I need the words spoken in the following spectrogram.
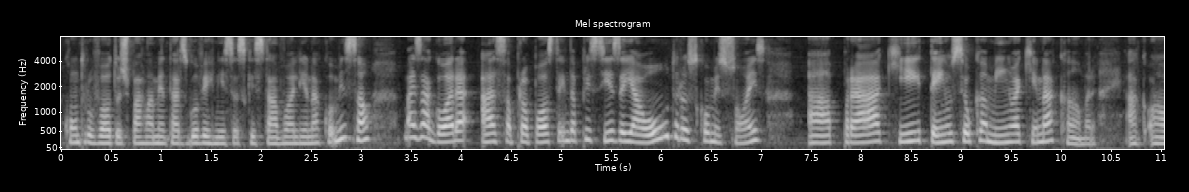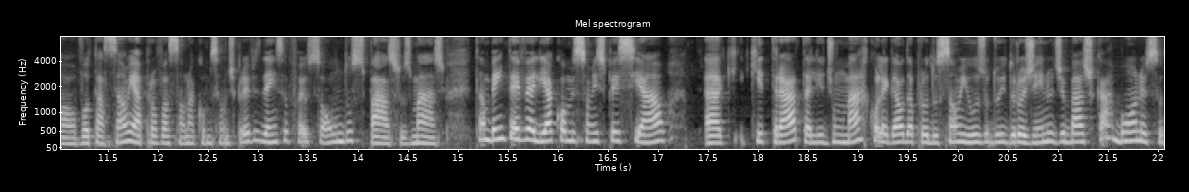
contra o voto de parlamentares governistas que estavam ali na comissão, mas agora essa proposta ainda precisa ir a outras comissões ah, para que tenha o seu caminho aqui na Câmara. A, a, votação e a aprovação na Comissão de Previdência foi só um dos passos, Márcio. Também teve ali a comissão especial que, que, trata ali de um marco legal da produção e uso do hidrogênio de baixo carbono. Isso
